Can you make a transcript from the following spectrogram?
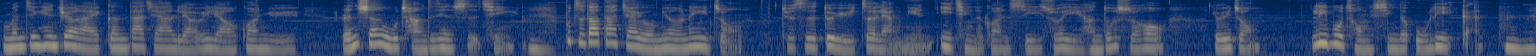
我们今天就要来跟大家聊一聊关于人生无常这件事情。嗯，不知道大家有没有那一种，就是对于这两年疫情的关系，所以很多时候有一种力不从心的无力感。嗯，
